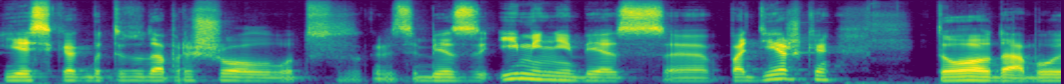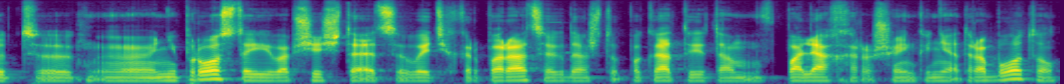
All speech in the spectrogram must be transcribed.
если как бы ты туда пришел, вот, как говорится, без имени, без поддержки, то да, будет э, непросто и вообще считается в этих корпорациях, да, что пока ты там в полях хорошенько не отработал,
